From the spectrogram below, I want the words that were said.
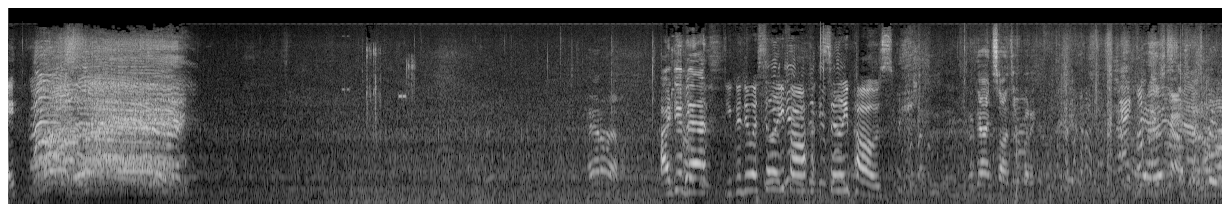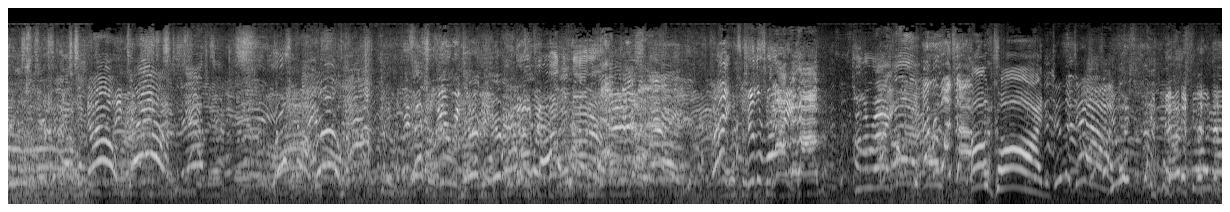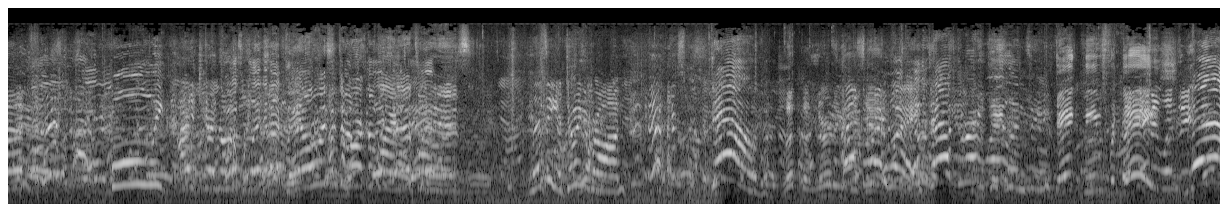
say? Panorama. I did that. You can do a silly po silly pose. No gang signs, everybody. No, down. Hey, to the right! To the right! Everyone's up! Oh God! Do the down. Holy! I cannot believe that. They always have to mark a wire. That's what it is. Lindsay, you're doing it wrong. Down. Let the nerdy That's the right begin. way. Down the right way, Lindsay. Dank memes for days. Yes.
